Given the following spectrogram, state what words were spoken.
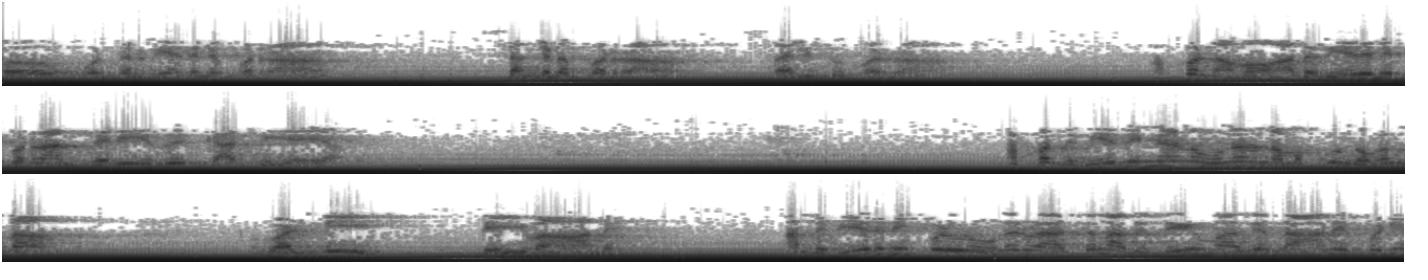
இப்போ ஒருத்தன் வேதனைப்படுறான் சங்கடப்படுறான் சலிப்புப்படுறான். அப்ப நம்ம அதை வேதனைப்படுறான் தெரியுது கார்த்திகேயா. அப்ப அந்த வேதனையான உணர்வு நமக்கு நுகர்ந்தா வள்ளி தெய்வ ஆணை. அந்த வேதனைப்படுகிற உணர்வு ஆற்றல் அது தெய்வமாக அந்த ஆணைப்படி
